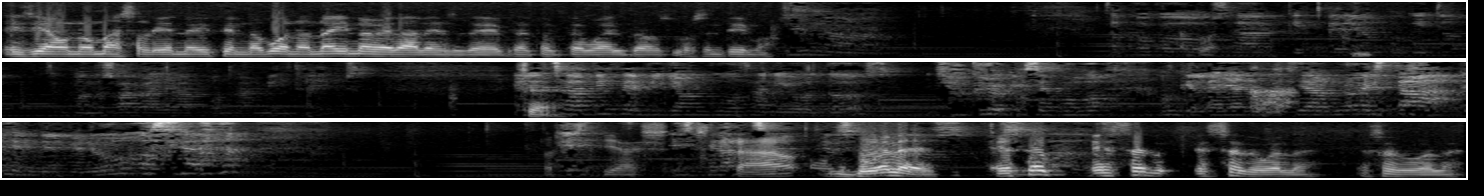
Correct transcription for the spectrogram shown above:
Es ya uno más saliendo diciendo, bueno, no hay novedades de Breath of the Wild 2, lo sentimos. No, no. Tampoco, o sea, que esperen un poquito. que Cuando salga ya pondrán mil trailers. Sí. El chat dice Beyond Good and Evil 2. Yo creo que ese juego, aunque le hayan anunciado, no está en el menú. O sea, Hostias, Esperanza. está... Duele, ese, ese, ese duele, ese duele.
